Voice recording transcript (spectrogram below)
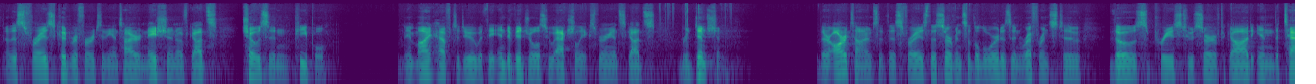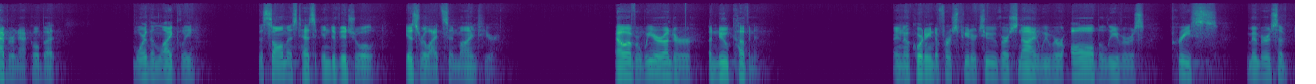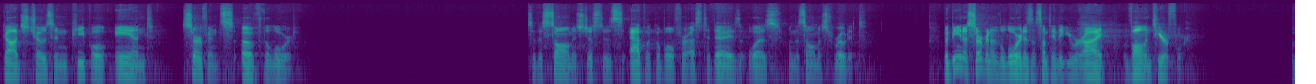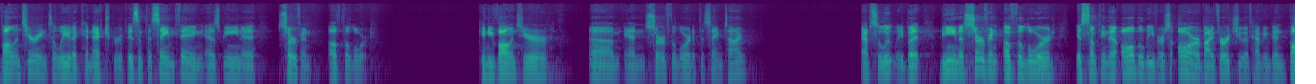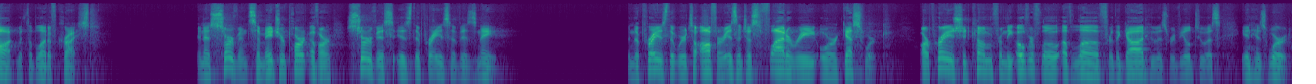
Now, this phrase could refer to the entire nation of God's chosen people. It might have to do with the individuals who actually experience God's redemption. There are times that this phrase, the servants of the Lord, is in reference to those priests who served God in the tabernacle, but more than likely, the psalmist has individual Israelites in mind here. However, we are under a new covenant. And according to 1 Peter 2, verse 9, we were all believers, priests, members of God's chosen people, and servants of the Lord. So this psalm is just as applicable for us today as it was when the psalmist wrote it. But being a servant of the Lord isn't something that you or I volunteer for. Volunteering to lead a connect group isn't the same thing as being a servant of the Lord. Can you volunteer um, and serve the Lord at the same time? Absolutely. But being a servant of the Lord is something that all believers are by virtue of having been bought with the blood of Christ. And as servants, a major part of our service is the praise of his name. And the praise that we're to offer isn't just flattery or guesswork. Our praise should come from the overflow of love for the God who is revealed to us in his word.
